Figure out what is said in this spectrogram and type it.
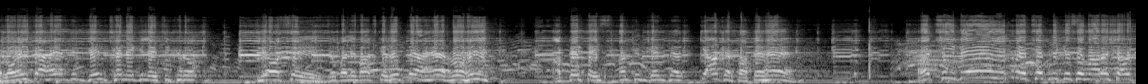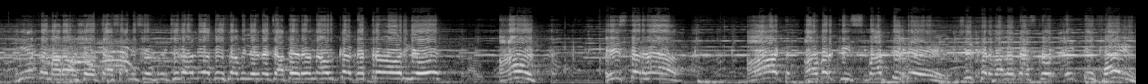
रोहित है अंतिम गेंद खेलने के लिए चिखरों की ओर से जो बल्लेबाज के रूप में आए हैं, रोहित। अब देखते इस अंतिम गेंद पे क्या कर पाते हैं। अच्छी गेंद, इतने अच्छे तरीके से मारा शॉट गेंद पे मारा शॉट आसानी से चुरा लिया, दूसरा भी लेना चाहते हैं रन आउट का खतरा, और ये आउट इस तरह आठ ओवर की समाप्ति पे शिखर वालों का स्कोर 85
